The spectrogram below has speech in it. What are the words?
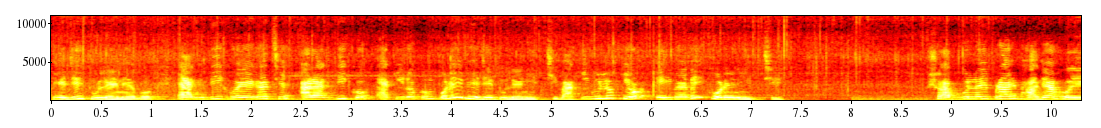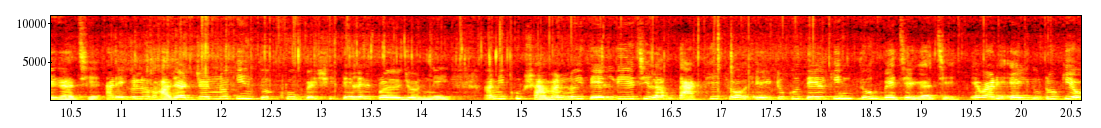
ভেজে তুলে নেব। একদিক হয়ে গেছে আর একদিকও একই রকম করেই ভেজে তুলে নিচ্ছি। বাকিগুলোকেও এইভাবেই করে নিচ্ছি। সবগুলোই প্রায় ভাজা হয়ে গেছে। আর এগুলো ভাজার জন্য কিন্তু খুব বেশি তেলের প্রয়োজন নেই। আমি খুব সামান্যই তেল দিয়েছিলাম, তার থেকেও এইটুকু তেল কিন্তু বেঁচে গেছে। এবারে এই দুটোকেও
